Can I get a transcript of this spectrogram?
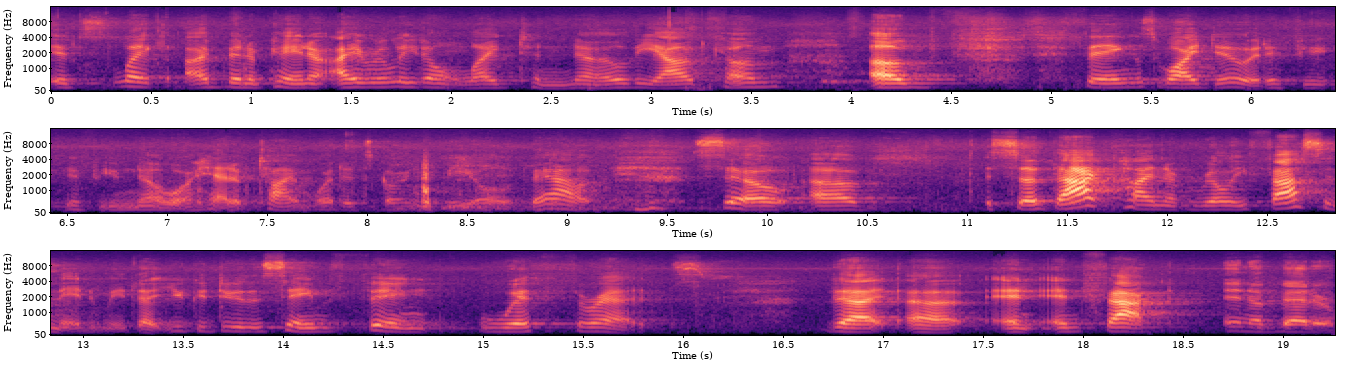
it's like I've been a painter. I really don't like to know the outcome of things. Why do it if you if you know ahead of time what it's going to be all about? So. Uh, so that kind of really fascinated me that you could do the same thing with threads. That, uh, and in fact, in a better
